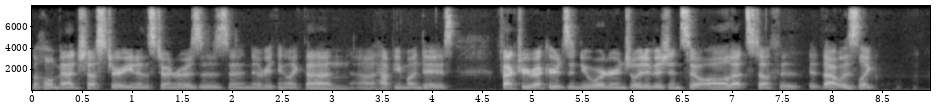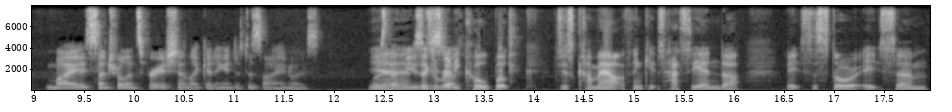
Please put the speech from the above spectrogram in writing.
the whole Madchester, you know, the Stone Roses and everything like that. Mm. Uh, Happy Mondays, Factory Records, and New Order and Joy Division. So all that stuff, it, it- that was like my central inspiration, like getting into design was. was that music There's a really cool book just come out. I think it's Hacienda. It's the story. It's um,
